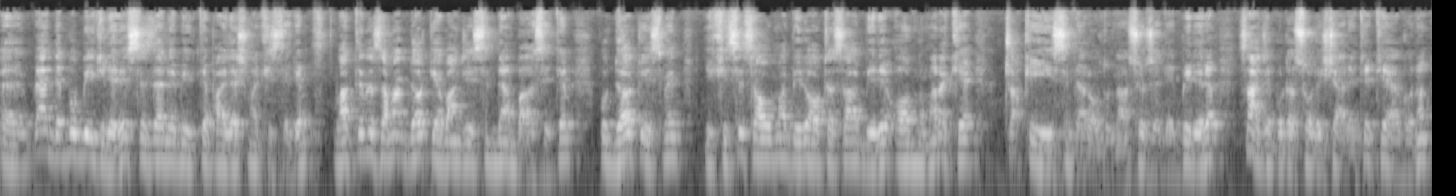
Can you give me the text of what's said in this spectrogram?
Ee, ben de bu bilgileri sizlerle birlikte paylaşmak istedim. Baktığınız zaman 4 yabancı isimden bahsettim. Bu 4 ismin ikisi savunma, biri orta saha, biri 10 numara ki çok iyi isimler olduğundan söz edebilirim. Sadece burada soru işareti Thiago'nun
